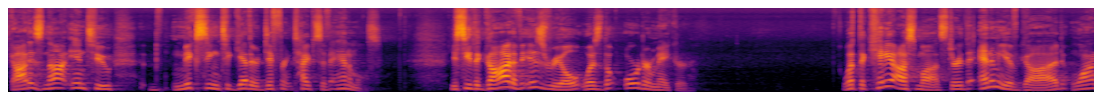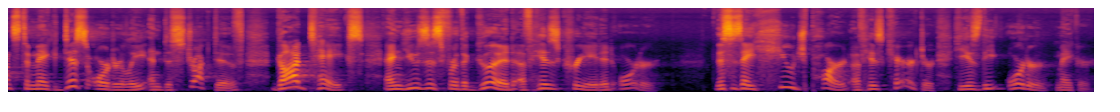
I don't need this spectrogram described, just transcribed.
God is not into mixing together different types of animals. You see, the God of Israel was the order maker. What the chaos monster, the enemy of God, wants to make disorderly and destructive, God takes and uses for the good of his created order. This is a huge part of his character. He is the order maker.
